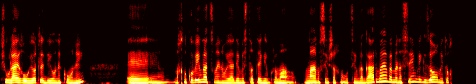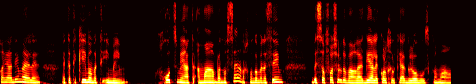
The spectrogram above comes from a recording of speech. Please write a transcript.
שאולי ראויות לדיון עקרוני. אה, אנחנו קובעים לעצמנו יעדים אסטרטגיים, כלומר, מה הנושאים שאנחנו רוצים לגעת בהם, ומנסים לגזור מתוך היעדים האלה את התיקים המתאימים. חוץ מהתאמה בנושא, אנחנו גם מנסים בסופו של דבר להגיע לכל חלקי הגלובוס, כלומר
